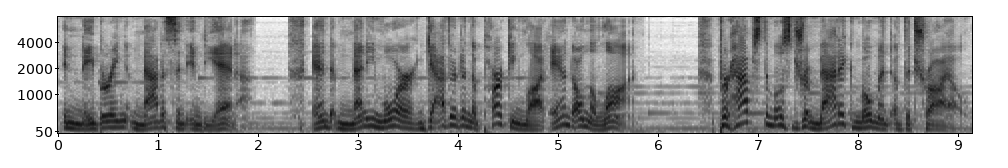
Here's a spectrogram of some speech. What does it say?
in neighboring Madison, Indiana, and many more gathered in the parking lot and on the lawn. Perhaps the most dramatic moment of the trial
